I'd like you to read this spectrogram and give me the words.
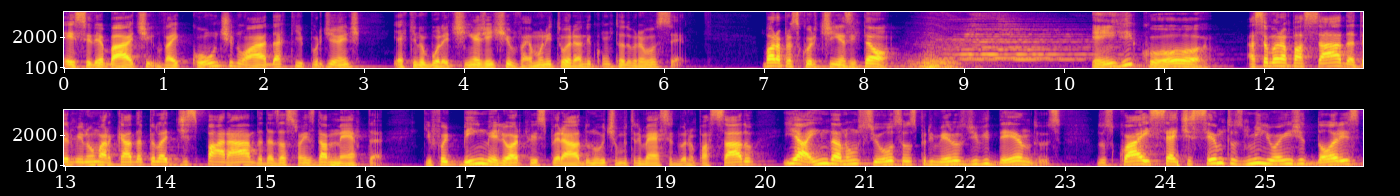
Esse debate vai continuar daqui por diante e aqui no boletim a gente vai monitorando e contando para você. Bora para as curtinhas então? Henrico! A semana passada terminou marcada pela disparada das ações da Meta, que foi bem melhor que o esperado no último trimestre do ano passado e ainda anunciou seus primeiros dividendos, dos quais 700 milhões de dólares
